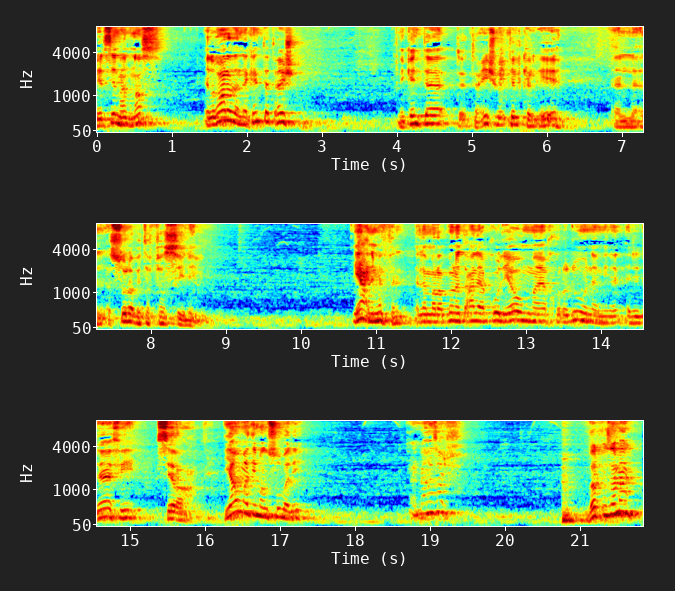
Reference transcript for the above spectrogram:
بيرسمها النص. الغرض إنك أنت تعيشها إنك أنت تعيش تلك الإيه؟ الصورة بتفاصيلها يعني مثلا لما ربنا تعالى يقول يوم يخرجون من الأجداث سراعا. يوم دي منصوبة ليه؟ لأنها ظرف. ظرف زمان.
